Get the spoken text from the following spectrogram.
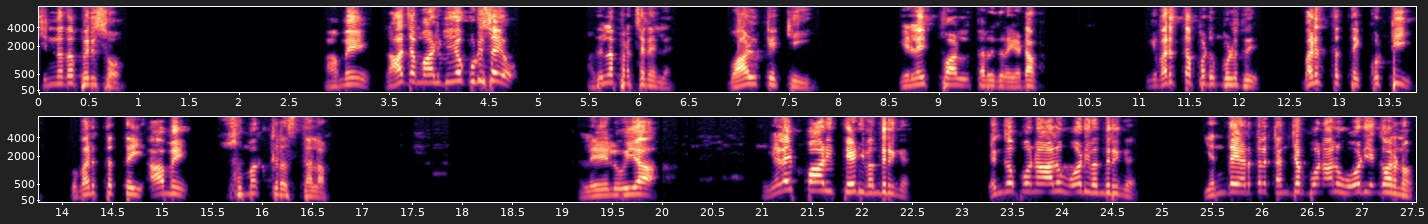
சின்னதா பெருசோ? ஆமே ராஜ மாளிகையோ குடிசையோ? அதுல பிரச்சனை இல்லை. வாழ்க்கைக்கு இளைப்பால் தருகிற இடம். இங்க வருத்தப்படும் பொழுது வருத்தத்தை கொட்டி வருத்தத்தை ஆமை சுமக்கிற ஸ்தலம். லேலூயா இளைப்பாடி தேடி வந்துருங்க. எங்க போனாலும் ஓடி வந்துருங்க. எந்த இடத்துல தஞ்சம் போனாலும் ஓடி எங்க வரணும்?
